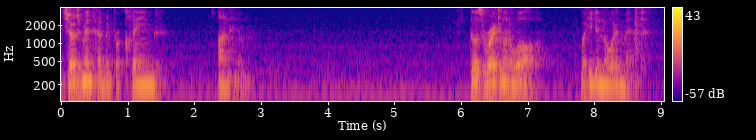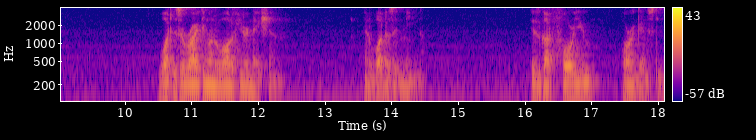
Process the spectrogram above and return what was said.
Judgment had been proclaimed on him. There was writing on the wall, but he didn't know what it meant. What is the writing on the wall of your nation? And what does it mean? Is God for you or against you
